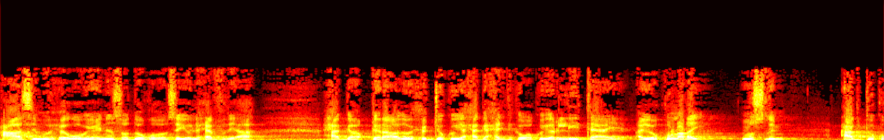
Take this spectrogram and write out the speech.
caasim uu xoogow yahay nin saduuqoo sayulxifdi ah xagga qiraa'adu xuja ku yahay xagga xadiidka waa ku yar liitaaye ayuu ku ladhay muslim cabdu ku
